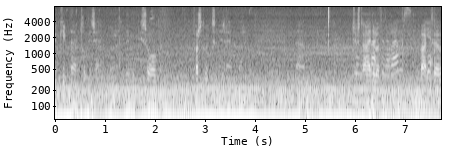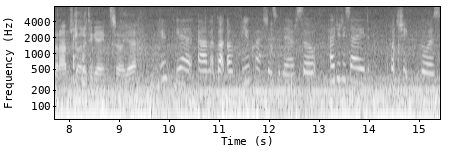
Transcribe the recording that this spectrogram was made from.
we'd keep them till December. They would be sold in the first weeks of December. Um, just And add back about to the rams. back Yeah. to the rams going out again. So yeah. Good. Yeah. Um, I've got a few questions for there. So, how do you decide which sheep goes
